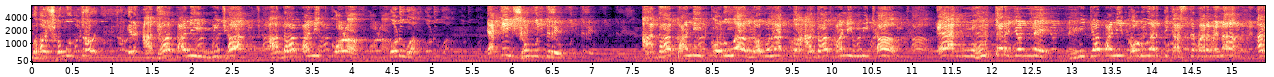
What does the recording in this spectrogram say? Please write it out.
মহাসমুদ্র, এর আধা পানি মিঠা, আধা পানি কড়া করুয়া একই সমুদ্রে আধা পানি করুয়া লবণাক্ত আধা পানি মিঠা। এক মুহূর্তের জন্য মিঠা পানি করুয়ার দিকে আসতে পারবে না, আর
